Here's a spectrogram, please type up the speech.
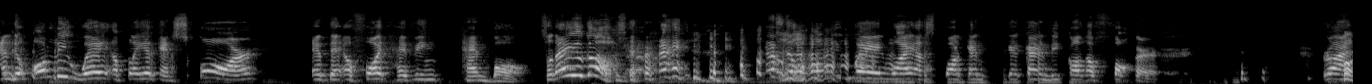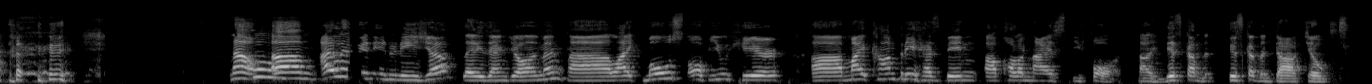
and the only way a player can score if they avoid having handball. So there you go. Right? That's the only way why a sport can can be called a Fokker. Right. Now, um, I live in Indonesia, ladies and gentlemen. Uh, like most of you here, uh, my country has been uh, colonized before. Now, this come the, this come the dark jokes.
